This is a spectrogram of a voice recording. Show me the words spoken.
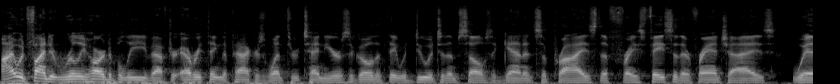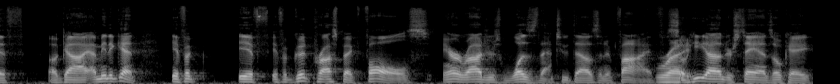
I would find it really hard to believe after everything the Packers went through 10 years ago that they would do it to themselves again and surprise the face of their franchise with a guy. I mean, again, if a if if a good prospect falls, Aaron Rodgers was that in 2005. Right. So he understands, okay,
